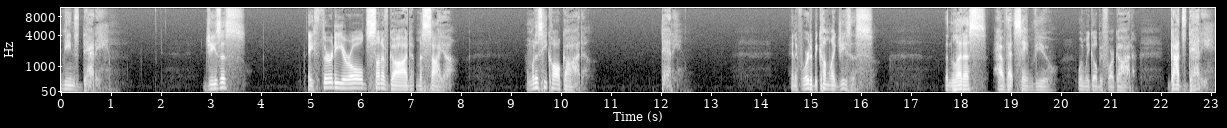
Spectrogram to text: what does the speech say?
means daddy. Jesus, a 30 year old Son of God, Messiah. And what does he call God? Daddy. And if we're to become like Jesus, then let us have that same view when we go before God. God's daddy,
